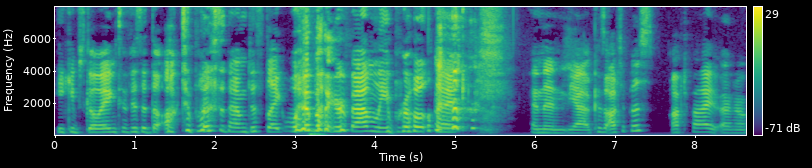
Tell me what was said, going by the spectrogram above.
he keeps going to visit the octopus, and I'm just like, what about your family, bro? Like, and then yeah, because octopus, octopi, I don't know,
